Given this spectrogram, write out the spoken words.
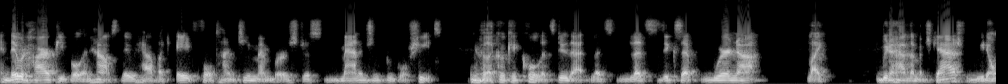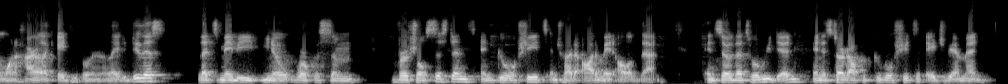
and they would hire people in house. They would have like eight full time team members just managing Google Sheets. And you're like, okay, cool, let's do that. Let's let's accept we're not like we don't have that much cash. We don't want to hire like eight people in LA to do this. Let's maybe, you know, work with some virtual assistants and Google Sheets and try to automate all of that. And so that's what we did. And it started off with Google Sheets at HVMN.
